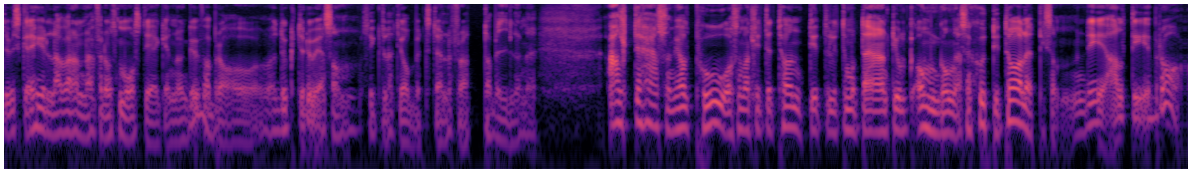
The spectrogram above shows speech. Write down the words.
vi ska hylla varandra för de små stegen. Och gud vad bra och vad duktig du är som cyklar till jobbet istället för att ta bilen. Allt det här som vi har hållit på och som varit lite töntigt och lite modernt i olika omgångar sedan 70-talet. Liksom. Det, allt det är bra.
